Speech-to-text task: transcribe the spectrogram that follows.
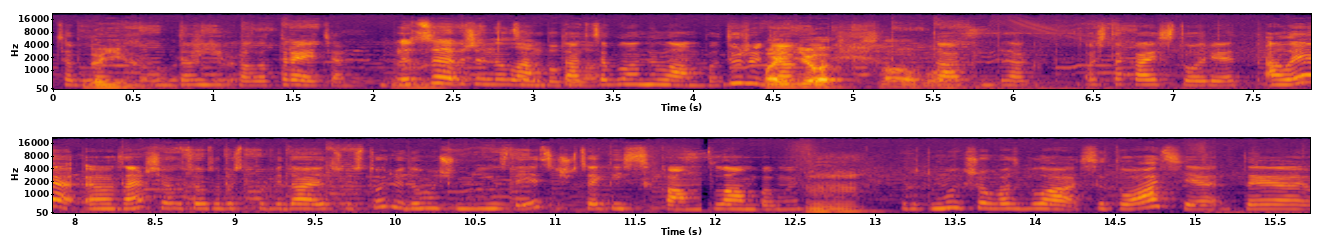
Це була Доїхала, доїхала, третя. Ну це вже не була. Так, це була не лампа. Дуже дякую. Слава Богу. Так, так. Ось така історія. Але е, знаєш, я це розповідаю цю історію. Думаю, що мені здається, що це якийсь скам з ламбами. Угу. Тому, якщо у вас була ситуація, де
